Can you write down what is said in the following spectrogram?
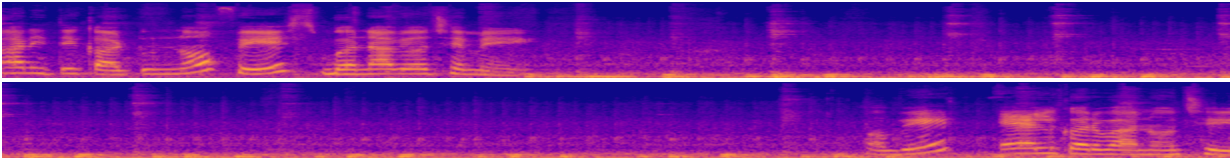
આ રીતે કાર્ટૂનનો ફેસ બનાવ્યો છે મેં. હવે એલ કરવાનો છે.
